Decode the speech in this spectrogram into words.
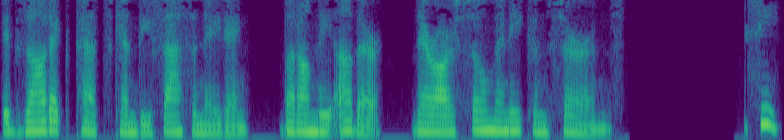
exotic pets can be fascinating, but on the other, there are so many concerns. Sì,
